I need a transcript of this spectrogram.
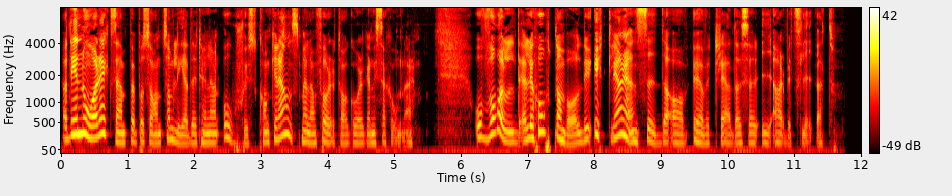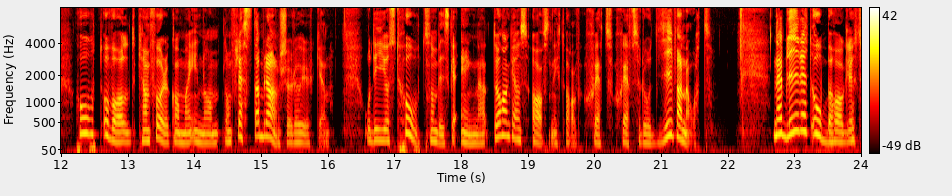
Ja, det är några exempel på sånt som leder till en oschysst konkurrens mellan företag och organisationer. Och våld eller hot om våld är ytterligare en sida av överträdelser i arbetslivet. Hot och våld kan förekomma inom de flesta branscher och yrken. Och det är just hot som vi ska ägna dagens avsnitt av chefsrådgivarna åt. När blir ett obehagligt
